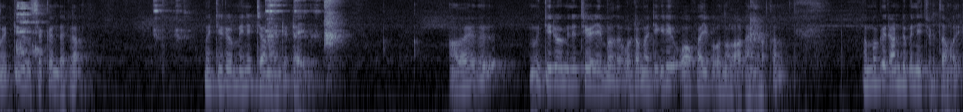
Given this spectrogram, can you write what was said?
നൂറ്റി ഇരുപത് സെക്കൻഡല്ല. നൂറ്റി ഇരുപത് മിനിറ്റാണ് അതിന്റെ ടൈം. അതായത് നൂറ്റി ഇരുപത് മിനിറ്റ് കഴിയുമ്പോൾ അത് ഓട്ടോമാറ്റിക്കലി ഓഫായി പോകുന്നുള്ളതാണ് അതിന്റെ അർത്ഥം നമുക്ക് രണ്ട് മിനിറ്റ് എടുത്താൽ മതി.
